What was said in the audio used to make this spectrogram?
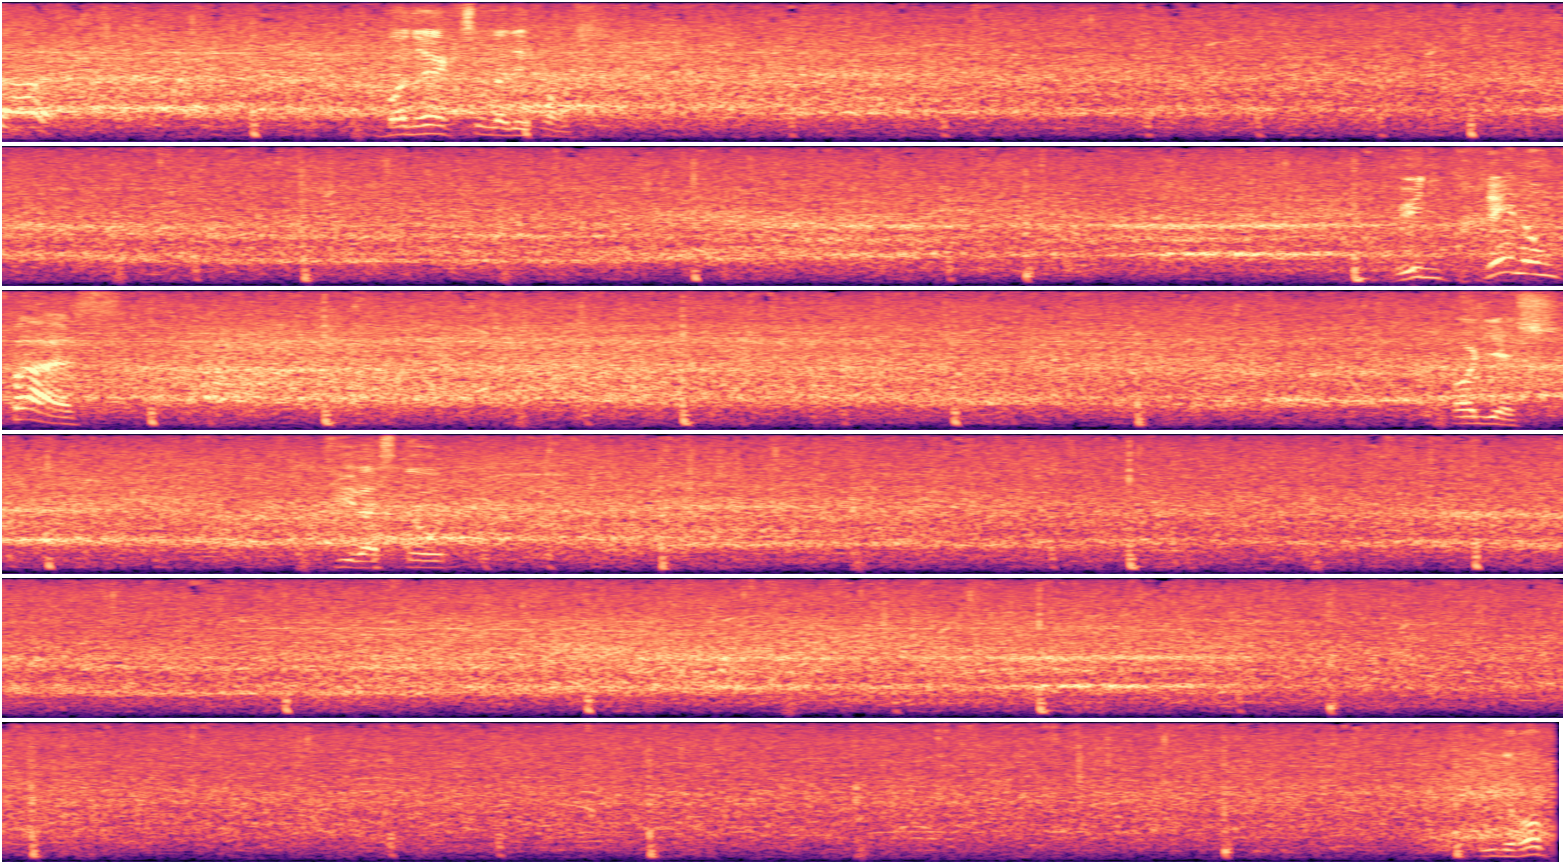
Bonne réaction de la défense. Une très longue passe. Olièche. Puis Vasto.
